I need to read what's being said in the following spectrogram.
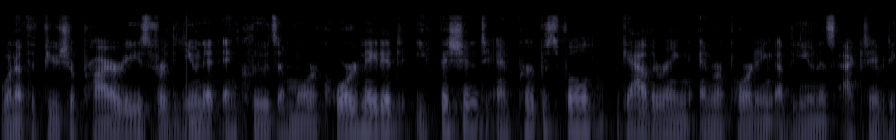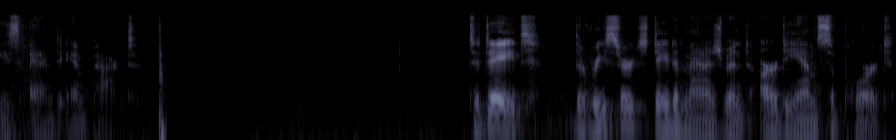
One of the future priorities for the unit includes a more coordinated, efficient, and purposeful gathering and reporting of the unit's activities and impact. To date, the Research Data Management RDM support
